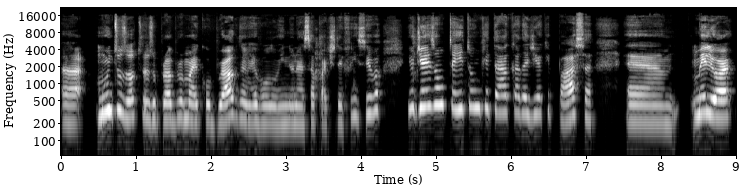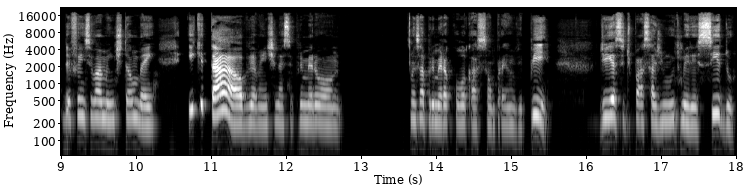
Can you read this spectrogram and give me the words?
uh, muitos outros, o próprio Michael Brogdon evoluindo nessa parte defensiva, e o Jason Tatum que tá a cada dia que passa é, melhor defensivamente também. E que tá, obviamente, nesse primeiro, nessa primeira colocação para MVP, diga-se de passagem muito merecido,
